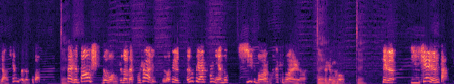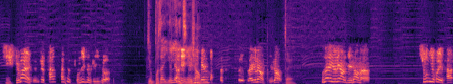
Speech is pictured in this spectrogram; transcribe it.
两千多人不到。对但是当时的我们知道，在福沙里知道，这个 NCR 当年都七十多万、八十多万人的人口，对，这个几千人打几十万人，这他他这纯粹就是一个就不在一个量级上嘛。颠倒的，对，不在一个量级上。对，不在一个量级上呢，兄弟会他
